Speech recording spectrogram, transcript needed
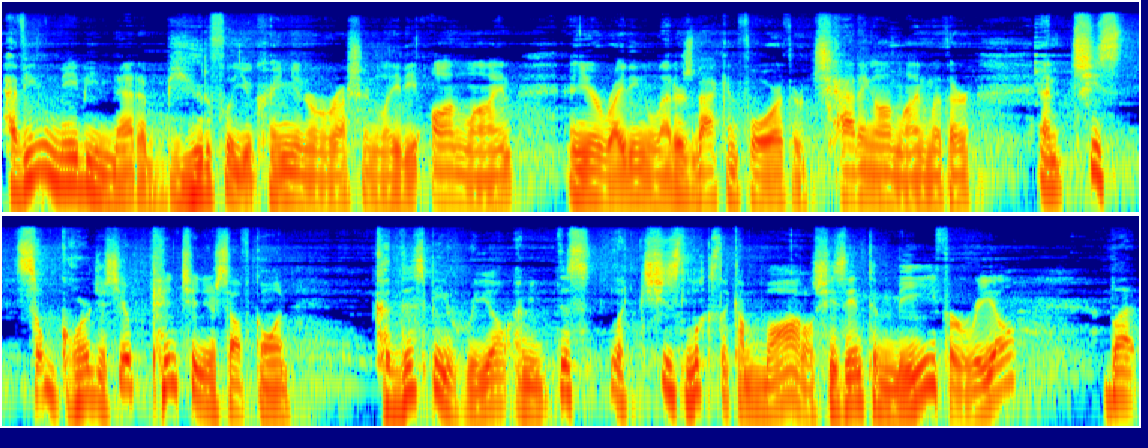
Have you maybe met a beautiful Ukrainian or Russian lady online and you're writing letters back and forth or chatting online with her and she's so gorgeous. You're pinching yourself going, could this be real? I mean, this, like, she looks like a model. She's into me for real. But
